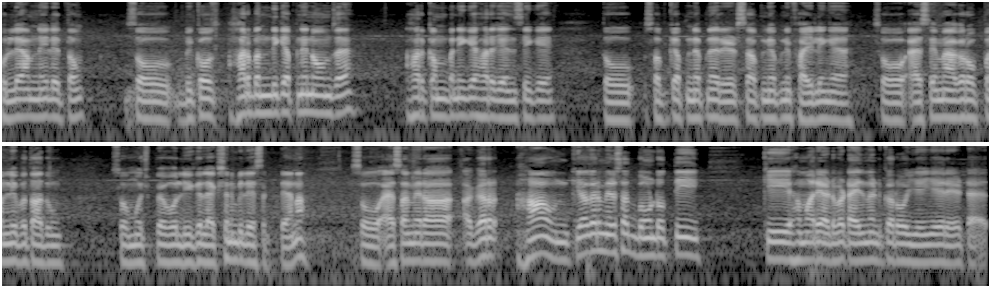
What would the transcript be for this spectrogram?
खुलेआम नहीं लेता हूँ। सो बिकॉज़ हर बंदी के अपने नॉर्म्स है हर कंपनी के हर एजेंसी के तो सबके अपने अपने रेट्स है अपनी अपनी फाइलिंग है। सो so, ऐसे मैं अगर ओपनली बता दूँ सो so, मुझ पर वो लीगल एक्शन भी ले सकते हैं ना। सो so, ऐसा मेरा अगर हाँ उनकी अगर मेरे साथ बॉन्ड होती कि हमारे एडवर्टाइजमेंट करो, ये ये रेट है।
